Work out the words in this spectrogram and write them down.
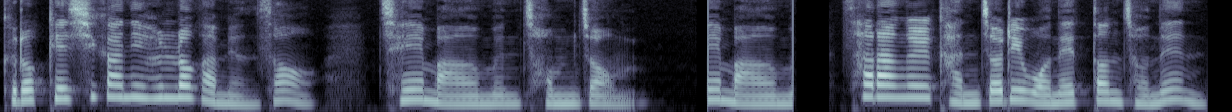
그렇게 시간이 흘러가면서 제 마음은 점점 제 마음은 사랑을 간절히 원했던 저는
